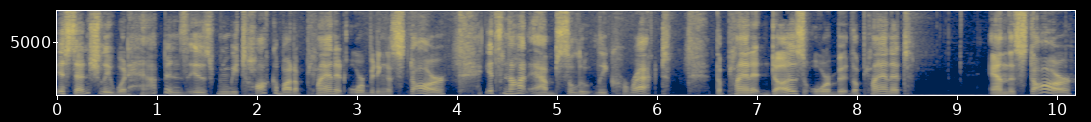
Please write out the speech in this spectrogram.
Essentially what happens is when we talk about a planet orbiting a star, it's not absolutely correct. The planet does orbit the planet and the star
